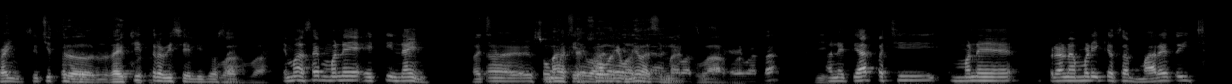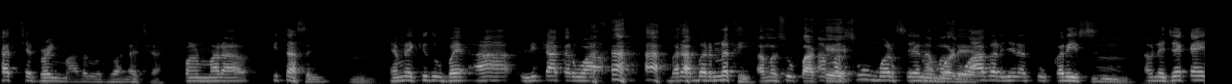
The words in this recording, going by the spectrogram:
ડ્રોઈંગ ચિત્ર ચિત્ર વિષય લીધો સાહેબ. એમાં સાહેબ મને એટી નાઇન સોમાંથી એવા હતા અને ત્યાર પછી મને પ્રેરણા મળી કે સાહેબ મારે તો ઈચ્છા જ છે ડ્રોઈંગમાં આગળ વધવાની. પણ મારા પિતાશ્રી. એમણે કીધું ભાઈ આ લીટા કરવા બરાબર નથી. આમાં શું પાકે? શું મળશે અને શું? આગળ જઈને તું કરીશ? અને જે કઈ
